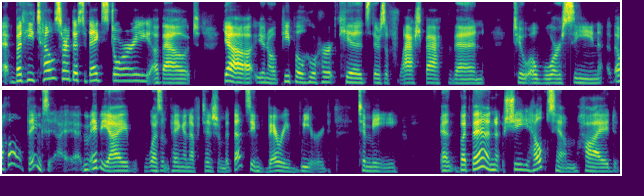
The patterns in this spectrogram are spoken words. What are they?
Eh, but he tells her this vague story about yeah you know people who hurt kids. There's a flashback then to a war scene. The whole thing maybe i wasn't paying enough attention but that seemed very weird to me and but then she helps him hide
